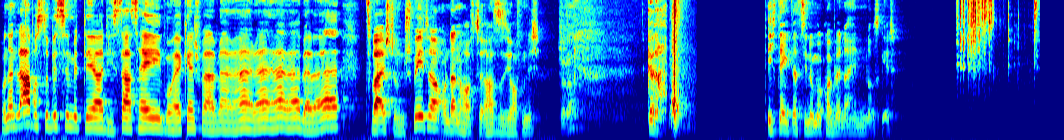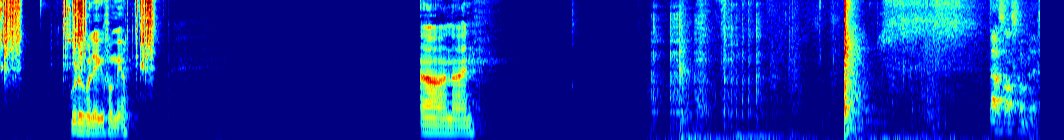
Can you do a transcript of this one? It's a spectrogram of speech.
Und dann laberst du ein bisschen mit der, die Stars, hey, woher Cash, bla bla bla bla bla Zwei Stunden später und dann hast du, hast du sie hoffentlich. Oder? Genau. Ich denke, dass die Nummer komplett nach hinten losgeht. Guter Kollege von mir. Ah, nein. Das war's komplett.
